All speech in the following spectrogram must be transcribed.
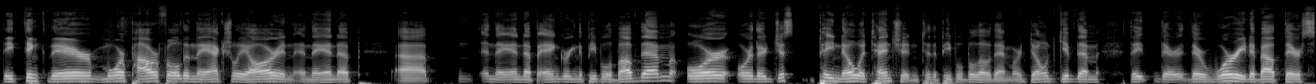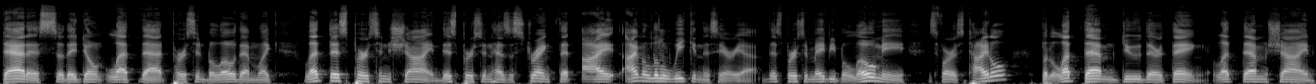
they think they're more powerful than they actually are and and they end up uh and they end up angering the people above them or or they just pay no attention to the people below them or don't give them they they're they're worried about their status so they don't let that person below them like let this person shine. This person has a strength that I I'm a little weak in this area. This person may be below me as far as title but let them do their thing. Let them shine.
